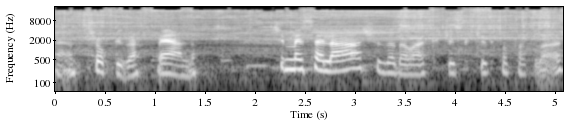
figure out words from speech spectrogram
Evet, çok güzel. Beğendim. Şimdi mesela şurada da var küçük küçük topaklar.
